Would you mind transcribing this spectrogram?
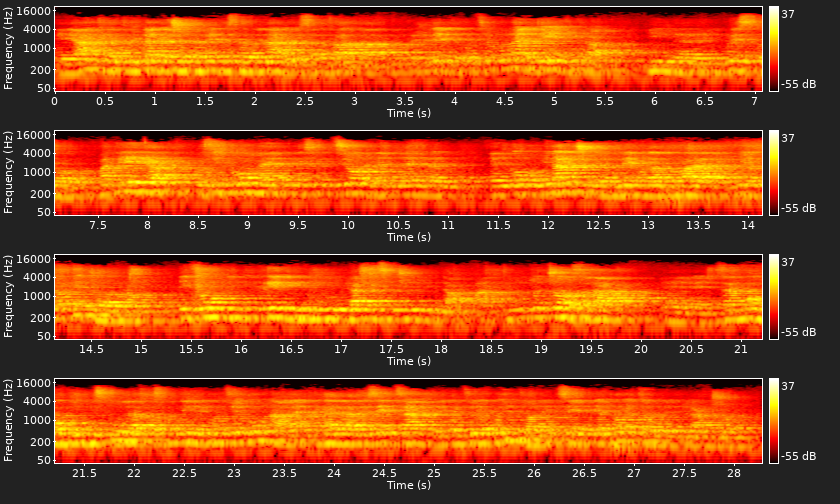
E anche l'attività di accertamento straordinario che è stata fatta nel precedente Consiglio Comunale rientra in, in questa materia, così come l'iscrizione nel, nel, nel, nuovo bilancio che andremo ad approvare da qui a qualche giorno dei fondi di crediti dargli soggettività, ma di tutto ciò sarà, eh, ci sarà modo di discutere, approfondire il Consiglio Comunale, magari la presenza anche del Consiglio di Opposizione, sede di approvazione del bilancio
